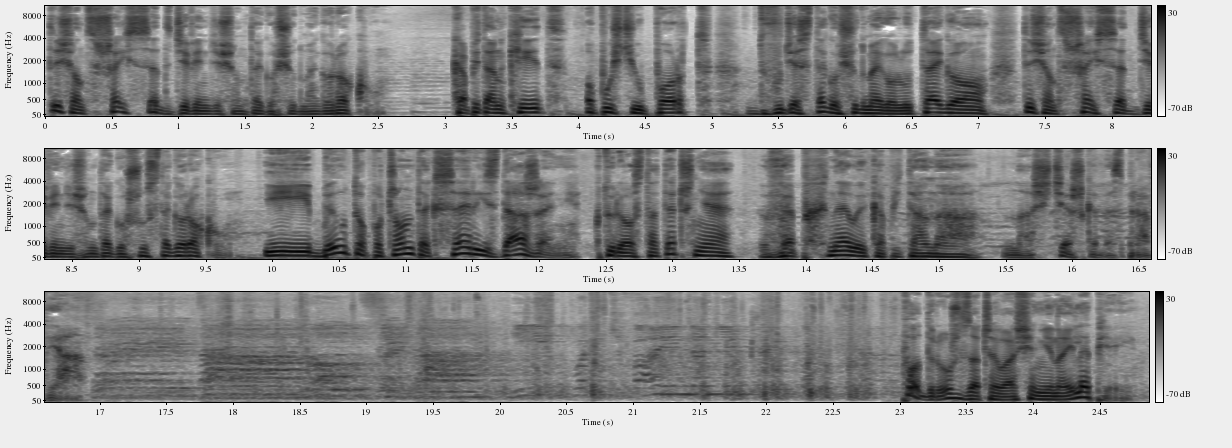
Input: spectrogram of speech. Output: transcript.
1697 roku. Kapitan Kidd opuścił port 27 lutego 1696 roku. I był to początek serii zdarzeń, które ostatecznie wepchnęły kapitana na ścieżkę bezprawia. Podróż zaczęła się nie najlepiej.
